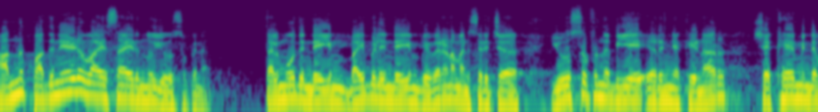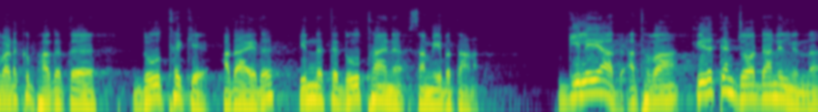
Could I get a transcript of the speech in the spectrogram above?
അന്ന് പതിനേഴ് വയസ്സായിരുന്നു യൂസുഫിന്. തൽമൂദിന്റെയും ബൈബിളിന്റെയും വിവരണമനുസരിച്ച് യൂസുഫ് നബിയെ എറിഞ്ഞ കിണർ ഷെഖേമിന്റെ വടക്കു ഭാഗത്ത് ദൂഥയ്ക്ക് അതായത് ഇന്നത്തെ ദൂഥാന് സമീപത്താണ്. ഗിലയാദ് അഥവാ കിഴക്കൻ ജോർഡാനിൽ നിന്ന്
